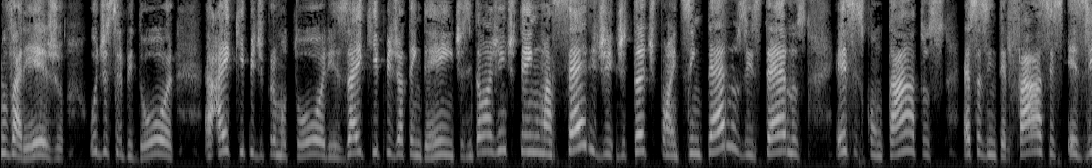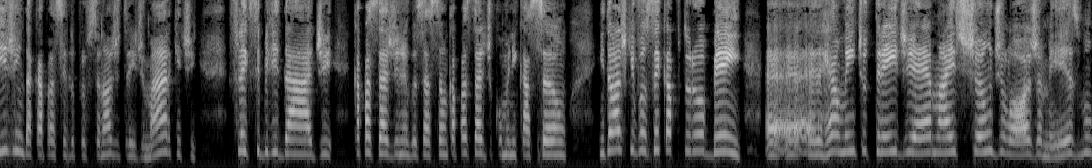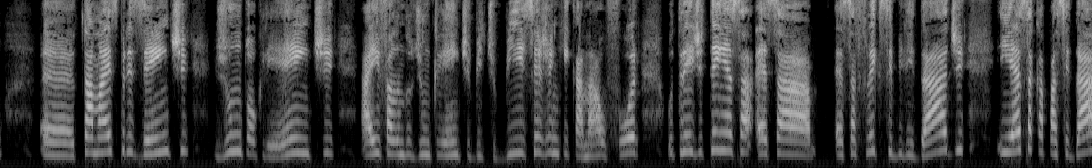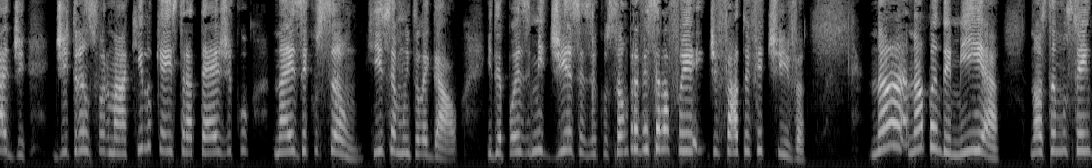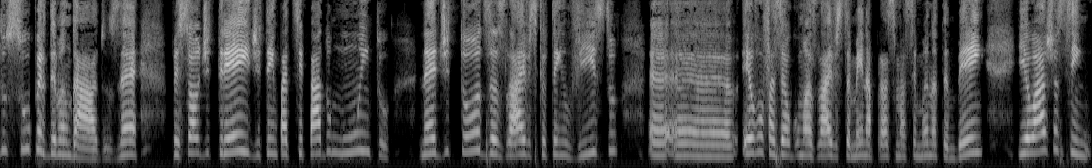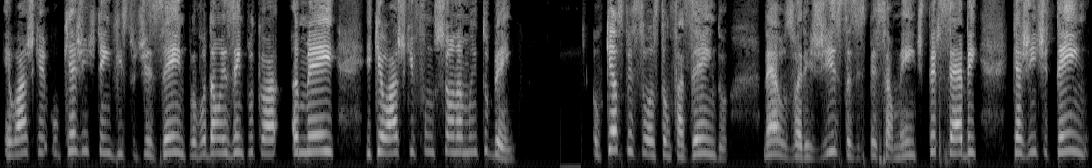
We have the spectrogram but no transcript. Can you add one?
o varejo, o distribuidor, a equipe de promotores, a equipe de atendentes. Então, a gente tem uma série de, de touch points internos e externos. Esses contatos, essas interfaces, exigem da capacidade do profissional de trade marketing flexibilidade, capacidade de negociação, capacidade de comunicação. Então, acho que você capturou bem. É, é, é realmente, o trade é mais chão de loja mesmo está é, tá mais presente junto ao cliente, aí falando de um cliente B2B, seja em que canal for, o trade tem essa, essa, essa flexibilidade e essa capacidade de transformar aquilo que é estratégico na execução, que isso é muito legal. E depois medir essa execução para ver se ela foi de fato efetiva. Na, na pandemia, nós estamos sendo super demandados, né? O pessoal de trade tem participado muito né, de todas as lives que eu tenho visto. É, é, eu vou fazer algumas lives também na próxima semana também. E eu acho assim, eu acho que o que a gente tem visto de exemplo, eu vou dar um exemplo que eu amei e que eu acho que funciona muito bem. O que as pessoas estão fazendo né, os varejistas especialmente, percebem que a gente tem, uh,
